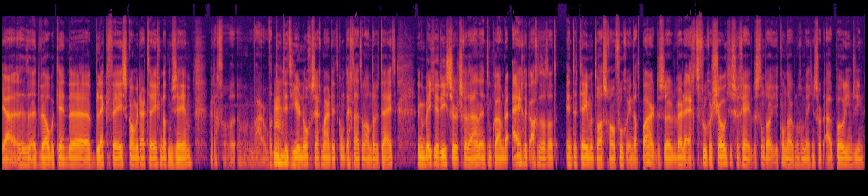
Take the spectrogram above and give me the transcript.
ja, het, het welbekende Blackface kwam je daar tegen in dat museum. Wij dachten van, waar, wat doet Hmm. dit hier nog, zeg maar? Dit komt echt uit een andere tijd. Ik heb een beetje research gedaan en toen kwamen we er eigenlijk achter dat dat entertainment was gewoon vroeger in dat park. Dus er werden echt vroeger showtjes gegeven. Er stond ook, je kon daar ook nog een beetje een soort oud podium zien.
